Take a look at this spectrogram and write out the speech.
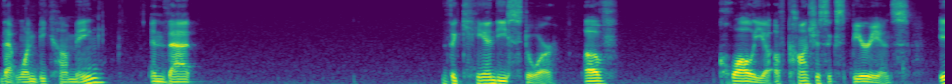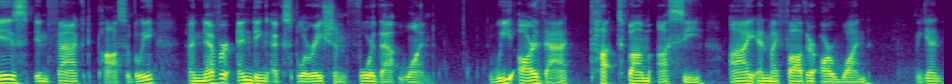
that one becoming, and that the candy store of qualia, of conscious experience, is in fact possibly a never ending exploration for that one. We are that, tattvam asi, I and my Father are one. Again,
